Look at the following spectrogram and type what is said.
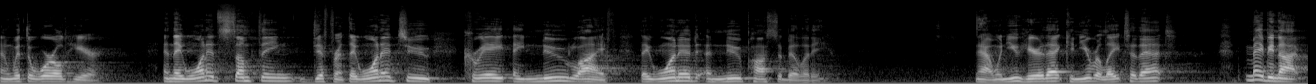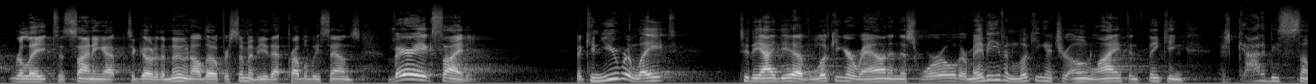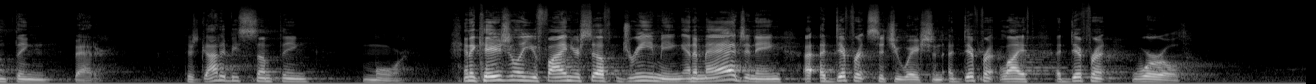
and with the world here. And they wanted something different. They wanted to create a new life, they wanted a new possibility. Now, when you hear that, can you relate to that? maybe not relate to signing up to go to the moon, although for some of you that probably sounds very exciting. But can you relate to the idea of looking around in this world, or maybe even looking at your own life and thinking, there's got to be something better? There's got to be something more. And occasionally you find yourself dreaming and imagining a, a different situation, a different life, a different world.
